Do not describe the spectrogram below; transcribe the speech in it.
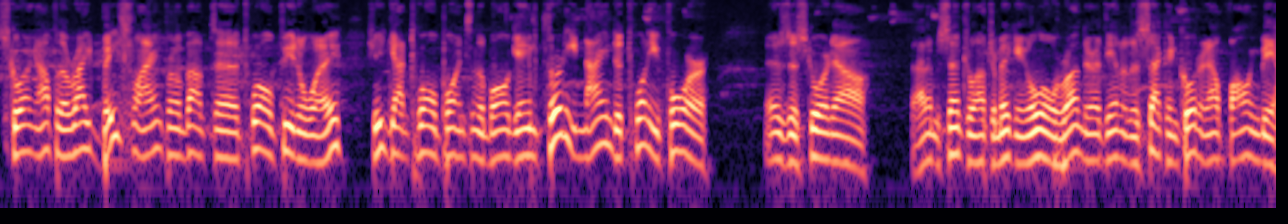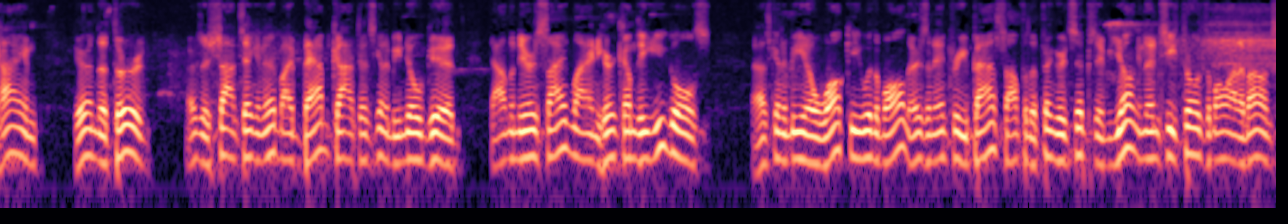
scoring off of the right baseline from about uh, 12 feet away. She's got 12 points in the ball game. 39 to 24 is the score now. Adams Central, after making a little run there at the end of the second quarter, now falling behind here in the third. There's a shot taken there by Babcock. That's going to be no good. Down the near sideline, here come the Eagles. That's going to be a walkie with the ball. There's an entry pass off of the fingertips of Young, and then she throws the ball out of bounds.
